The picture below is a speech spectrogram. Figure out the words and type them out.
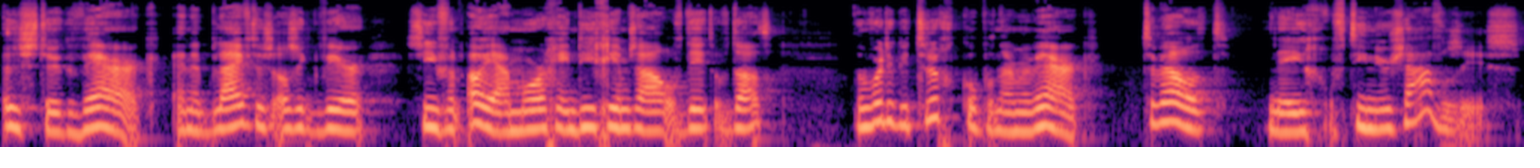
een stuk werk. En het blijft dus als ik weer zie van, oh ja, morgen in die gymzaal of dit of dat, dan word ik weer teruggekoppeld naar mijn werk. Terwijl het negen of tien uur s'avonds is.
